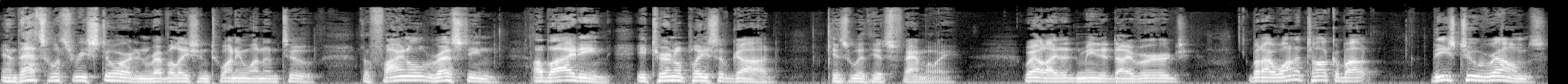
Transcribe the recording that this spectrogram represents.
And that's what's restored in Revelation 21 and 2. The final resting, abiding, eternal place of God is with his family. Well, I didn't mean to diverge, but I want to talk about these two realms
